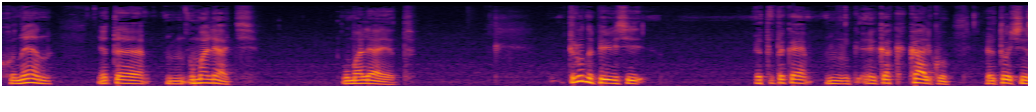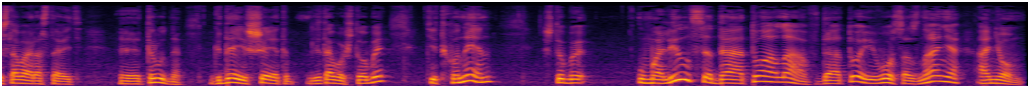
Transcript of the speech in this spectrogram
хунен – это умолять, умоляет. Трудно перевести, это такая, как кальку, э, точные слова расставить э, трудно. Где и ше – это для того, чтобы, титхунен, чтобы умолился да то Аллах, да то его сознание о нем.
